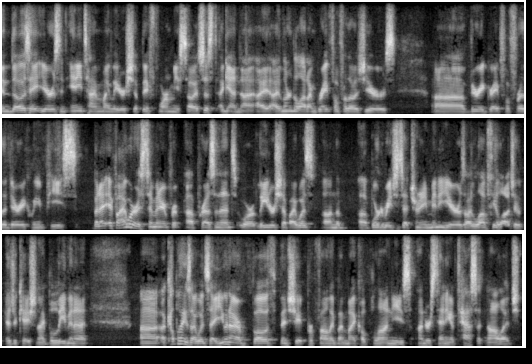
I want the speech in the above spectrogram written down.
in those eight years and any time in my leadership. They formed me. So it's just, again, I, I learned a lot. I'm grateful for those years. Uh, very grateful for the Dairy Queen piece. But if I were a seminary uh, president or leadership, I was on the uh, board of regents at Trinity many years. I love theological education. I believe in it. Uh, a couple things I would say. You and I are both been shaped profoundly by Michael Polanyi's understanding of tacit knowledge.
